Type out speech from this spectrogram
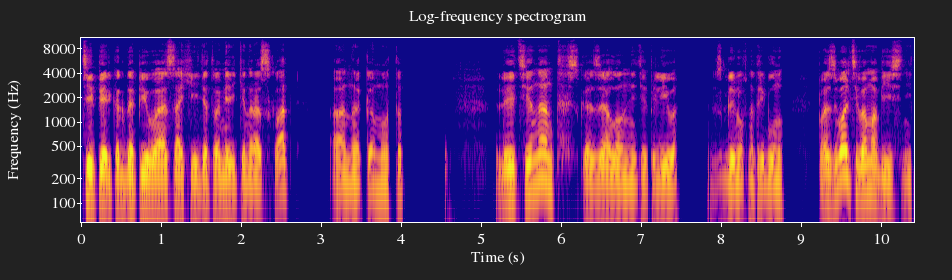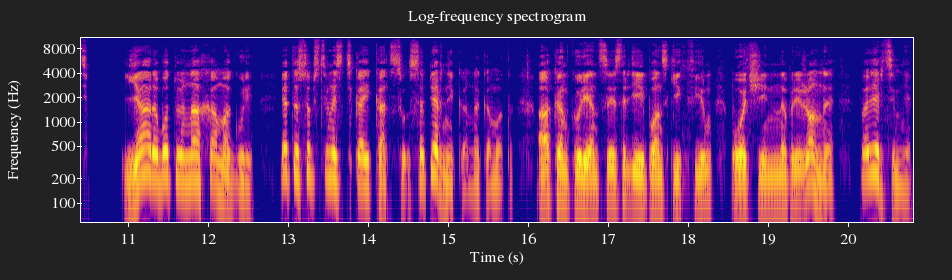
Теперь, когда пиво Асахи идет в Америке на расхват, а на кому-то... Лейтенант, — сказал он нетерпеливо, взглянув на трибуну, — позвольте вам объяснить. Я работаю на Хамагури. Это собственность Кайкацу, соперника Накамото. А конкуренция среди японских фирм очень напряженная. Поверьте мне,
